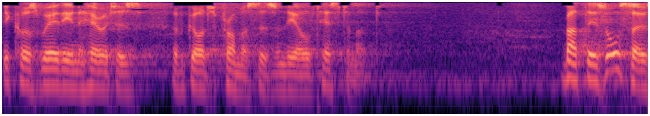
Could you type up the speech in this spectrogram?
because we're the inheritors of God's promises in the Old Testament. But there's also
